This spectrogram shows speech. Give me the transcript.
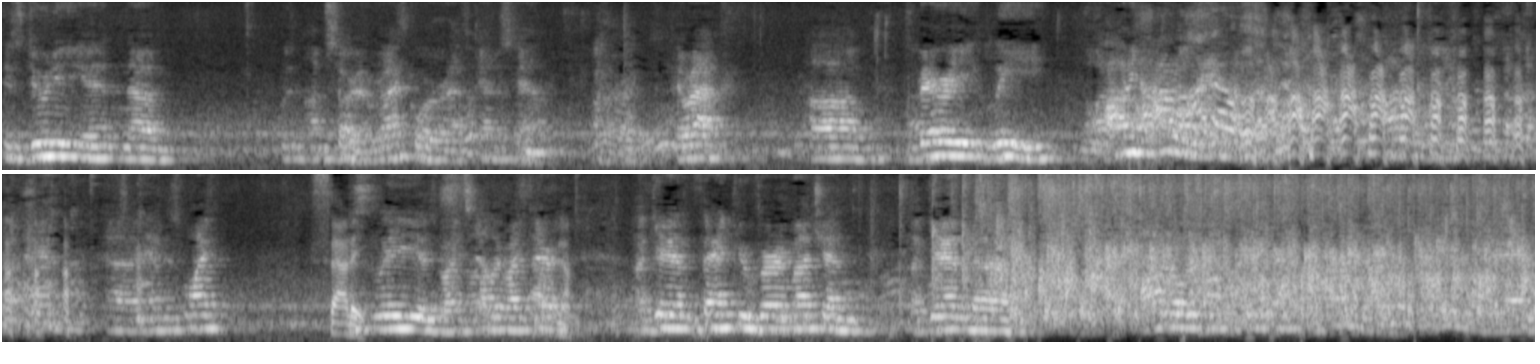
his duty in, um, I'm sorry, Iraq or Afghanistan? Iraq. Um, Barry Lee, I mean, and, uh, and his wife, Sally. Ms. Lee, is right, Sally, right there. Again, thank you very much, and again, uh, Otto is on the city council. And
